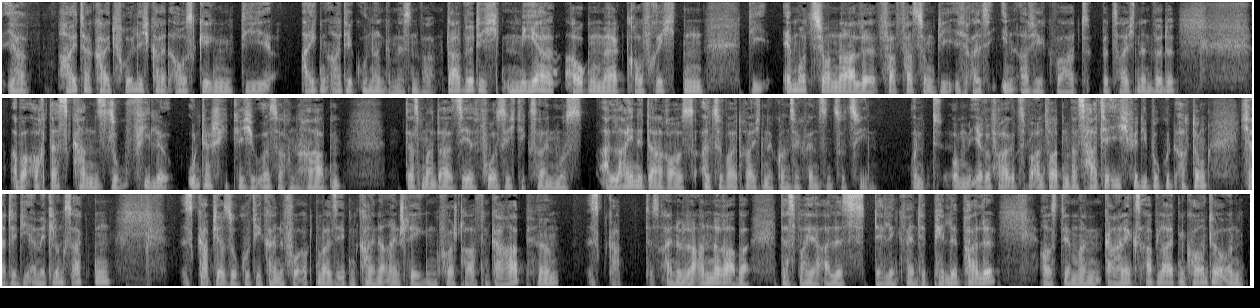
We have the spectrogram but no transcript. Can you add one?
ja, Heiterkeit, Fröhlichkeit ausging, die eigenartig unangemessen war. Da würde ich mehr Augenmerk darauf richten, die emotionale Verfassung, die ich als inadäquat bezeichnen würde. Aber auch das kann so viele unterschiedliche Ursachen haben, dass man da sehr vorsichtig sein muss, alleine daraus allzu weitreichende Konsequenzen zu ziehen. Und um Ihre Frage zu beantworten, was hatte ich für die Begutachtung? Ich hatte die Ermittlungsakten. Es gab ja so gut wie keine Vorakten, weil es eben keine einschlägigen Vorstrafen gab. Es gab das eine oder andere, aber das war ja alles delinquente Pillepalle, aus der man gar nichts ableiten konnte und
